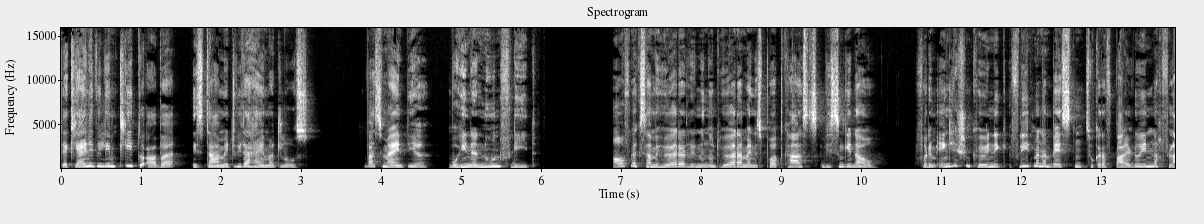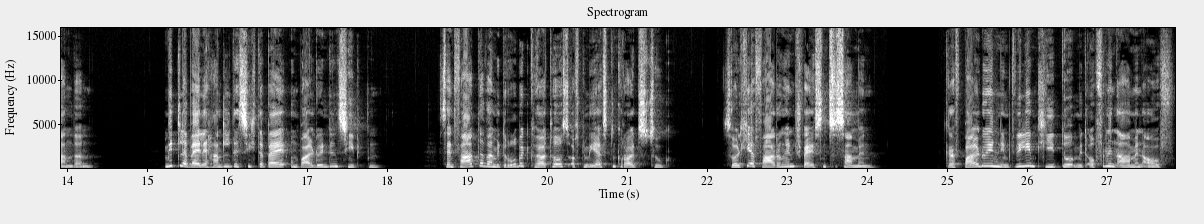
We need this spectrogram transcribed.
Der kleine William Clito aber ist damit wieder heimatlos. Was meint ihr, wohin er nun flieht? Aufmerksame Hörerinnen und Hörer meines Podcasts wissen genau, vor dem englischen König flieht man am besten zu Graf Balduin nach Flandern. Mittlerweile handelt es sich dabei um Balduin VII. Sein Vater war mit Robert Curthose auf dem ersten Kreuzzug. Solche Erfahrungen schweißen zusammen. Graf Balduin nimmt William Clito mit offenen Armen auf.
